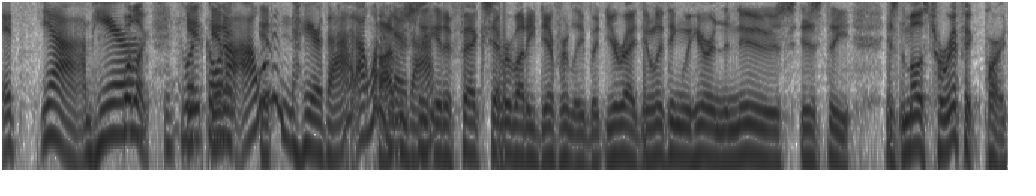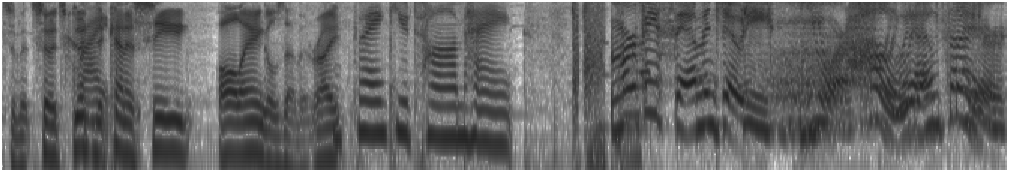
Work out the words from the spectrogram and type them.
it. Yeah, I'm here. Well, look, this is what's it- going it- on. I want to hear that. I want to know Obviously, that. it affects everybody differently, but you're right. The only thing we hear in the news is the is the most horrific parts of it. So it's good to kind of see all angles of it, right? Thank you, Tom Hanks. Murphy, Sam, and Jody, your Hollywood Outsider.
